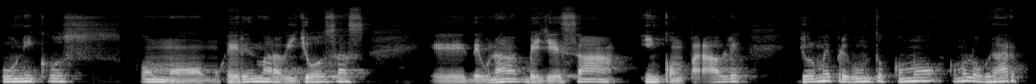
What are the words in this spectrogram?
únicos, como mujeres maravillosas, eh, de una belleza incomparable. Yo me pregunto cómo, cómo lograr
